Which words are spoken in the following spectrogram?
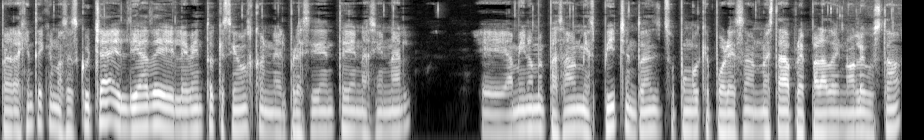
para la gente que nos escucha, el día del evento que estuvimos con el presidente nacional, eh, a mí no me pasaron mi speech, entonces supongo que por eso no estaba preparado y no le gustó.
